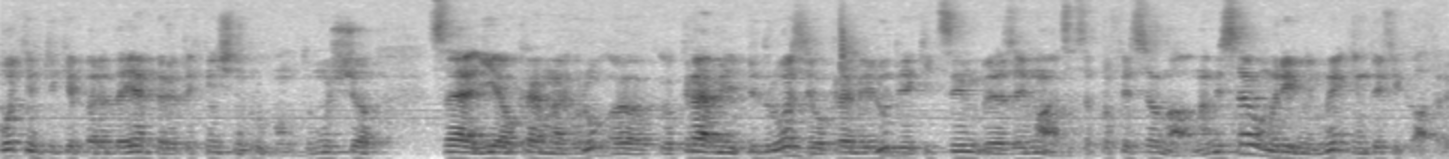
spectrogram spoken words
потім тільки передаємо піротехнічним групам, тому що це є окремий е, окремий підрозділ, окремі люди, які цим е, займаються. Це професіонал. На місцевому рівні ми ідентифікатори.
